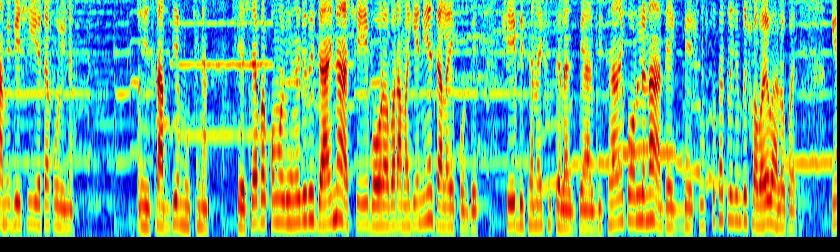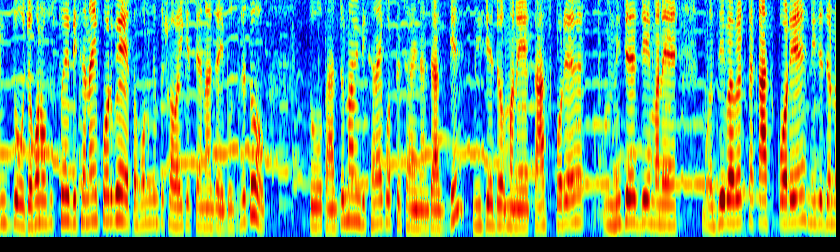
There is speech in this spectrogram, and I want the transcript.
আমি বেশি এটা করি না। ওই স্রাব দিয়ে মুছি না। শেষে আবার কোমর ভেঙে যদি যায় না, সে বড় আবার আমাকে নিয়ে জ্বালাই পড়বে। সে বিছানায় শুতে লাগবে। আর বিছানায় পড়লে না দেখবে সুস্থ থাকলে কিন্তু সবাই ভালো পায়। কিন্তু যখন অসুস্থ হয়ে বিছানায় পড়বে, তখন কিন্তু সবাইকে চেনা যায়, বুঝলে তো? তো তার জন্য আমি বিছানায় পড়তে চাই না, যাকগে। নিজে মানে কাজ করে, নিজে যে মানে যেভাবে একটা কাজ করে নিজের জন্য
